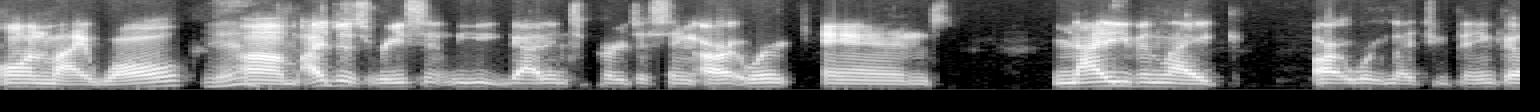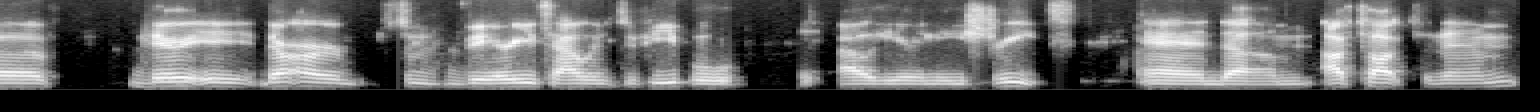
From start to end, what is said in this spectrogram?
on my wall. Yeah. Um, I just recently got into purchasing artwork and not even like artwork that you think of. There is there are some very talented people out here in these streets. And um, I've talked to them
